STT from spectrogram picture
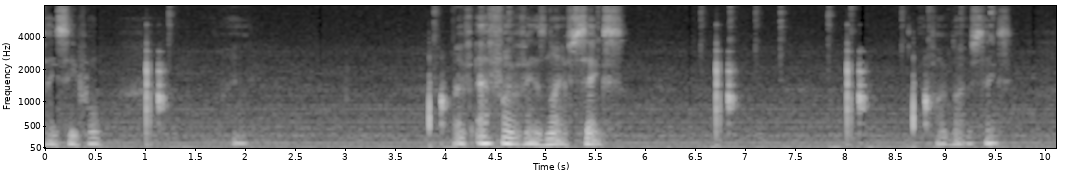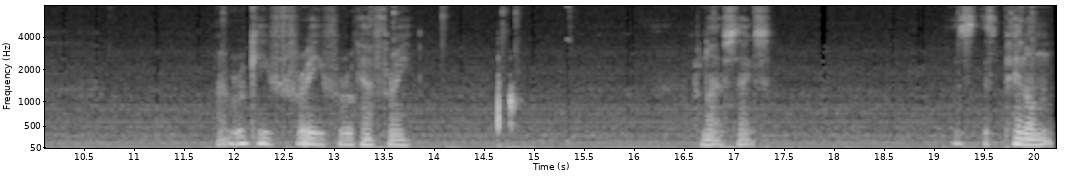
Play c4. If f5, I think there's knight f6. f5, knight f6. Right, rook e3 for rook f3. For knight f6. This, this pin on,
